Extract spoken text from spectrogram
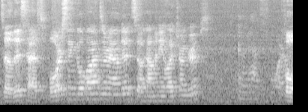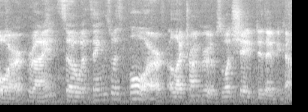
So this has four single bonds around it, so how many electron groups? It would have four. Four, right? So with things with four electron groups, what shape do they become?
